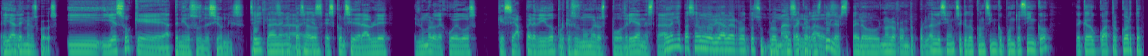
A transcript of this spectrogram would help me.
en, ya de- en menos juegos. Y, y eso que ha tenido sus lesiones. Sí, la del O año pasado. Es, es considerable el número de juegos que se ha perdido porque esos números podrían estar. el año pasado debía haber roto su propio récord de. Steelers, pero no lo rompe por la lesión. Se quedó con 5.5, se quedó 4 corto.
